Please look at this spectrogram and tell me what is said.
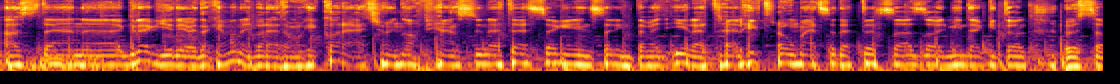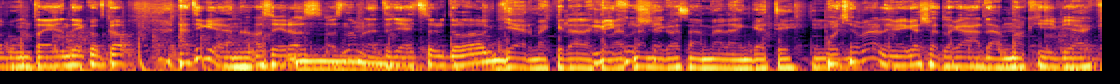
Aztán uh, Greg írja, hogy nekem van egy barátom, aki karácsony napján szünetelt, szegény szerintem egy életre elég traumát szedett össze azzal, hogy mindenkitől összevont ajándékot kap. Hát igen, azért az, az nem lehet egy egyszerű dolog. Gyermeki lelkemet Méghozzá- nem igazán melengeti. Igen. Hogyha mellé még esetleg Ádámnak hívják.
